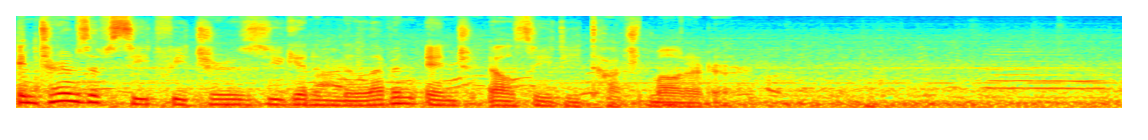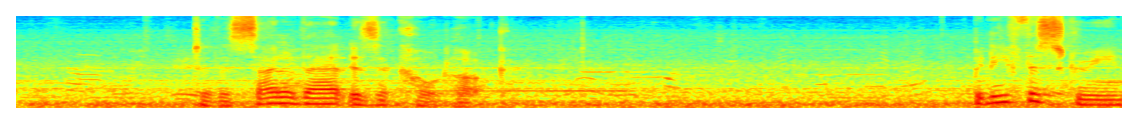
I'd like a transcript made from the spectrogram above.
In terms of seat features, you get an 11-inch LCD touch monitor. To the side of that is a coat hook. Beneath the screen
